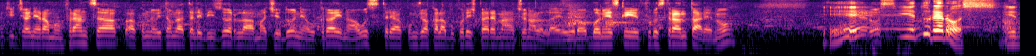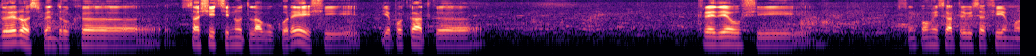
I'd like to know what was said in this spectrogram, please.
Acum 5 ani eram în Franța, acum ne uităm la televizor, la Macedonia, Ucraina, Austria, acum joacă la București pe arena națională la Euro. Bănuiesc că e frustrantare, nu? E Dureros? e dureros, e dureros pentru că s-a și ținut la București și e păcat că cred eu și sunt convins că ar trebui să fim, uh,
